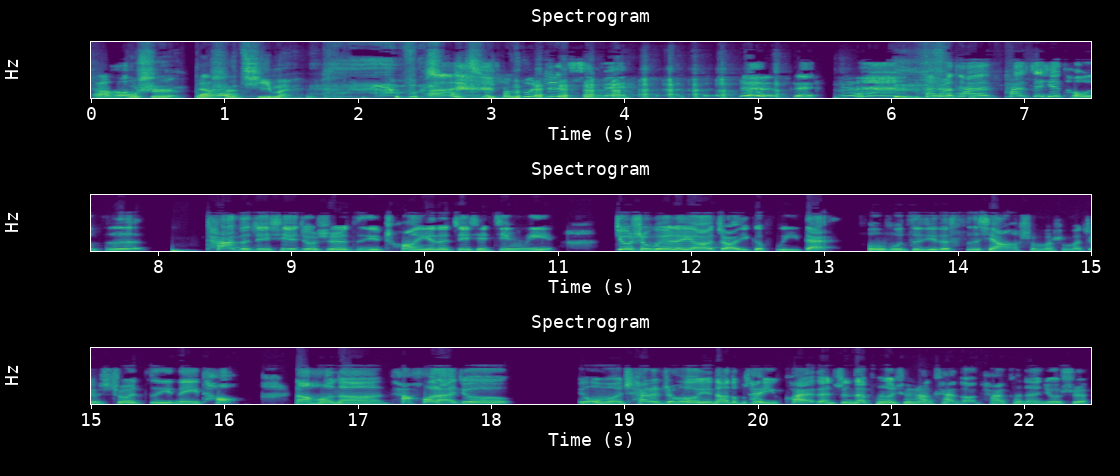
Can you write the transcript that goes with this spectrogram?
然后不识不然后识其美，啊，不知其美。对，他说他他这些投资，他的这些就是自己创业的这些经历，就是为了要找一个富一代，丰富自己的思想什么什么，就是说自己那一套。然后呢，他后来就因为我们拆了之后也闹得不太愉快，但只能在朋友圈上看到，他可能就是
